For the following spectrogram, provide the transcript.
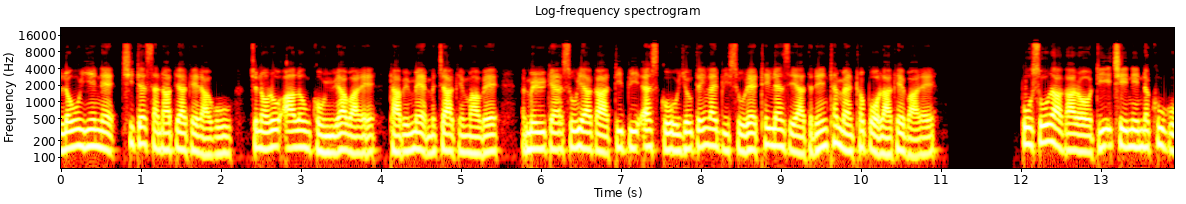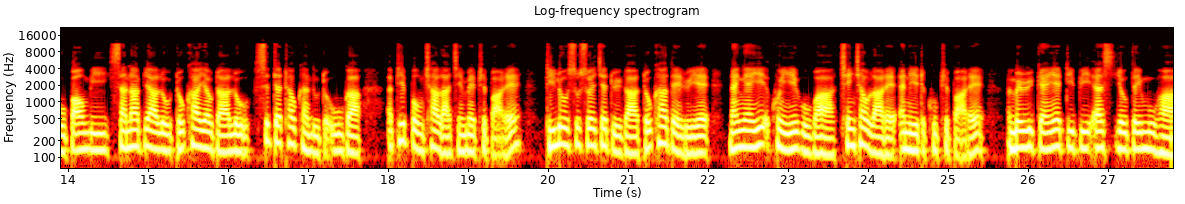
အလုံးအရင်းနဲ့ချီတက်ဆန္ဒပြခဲ့တာကိုကျွန်တော်တို့အားလုံးဂုဏ်ယူရပါတယ်ဒါပေမဲ့မကြခင်မှာပဲ American အစိုးရက TPS ကိုရုပ်သိမ်းလိုက်ပြီဆိုတဲ့ထိတ်လန့်စရာသတင်းထပ်မံထွက်ပေါ်လာခဲ့ပါတယ် ပိုဆိုးတာကတော့ဒီအခြေအနေနှစ်ခုကိုပေါင်းပြီးဆန္ဒပြလို့ဒုက္ခရောက်တာလို့စစ်တပ်ထောက်ခံသူတဦးကအပြစ်ပုံချလာခြင်းပဲဖြစ်ပါတယ်။ဒီလိုဆွဆွဲချက်တွေကဒုက္ခသည်တွေရဲ့နိုင်ငံရေးအခွင့်အရေးကိုပါချိန်ချောက်လာတဲ့အနေတစ်ခုဖြစ်ပါတယ်။ American ရဲ့ TPS ရုပ်သိမ်းမှုဟာ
